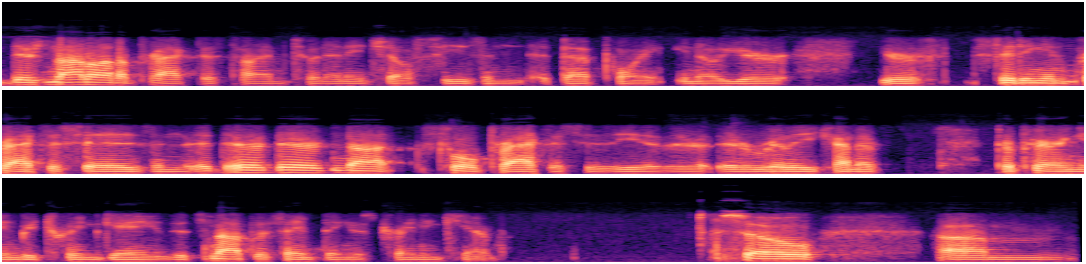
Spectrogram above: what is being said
there's not a lot of practice time to an NHL season at that point. You know, you're you're fitting in practices, and they're they're not full practices either. They're they're really kind of preparing in between games. It's not the same thing as training camp. So, um,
